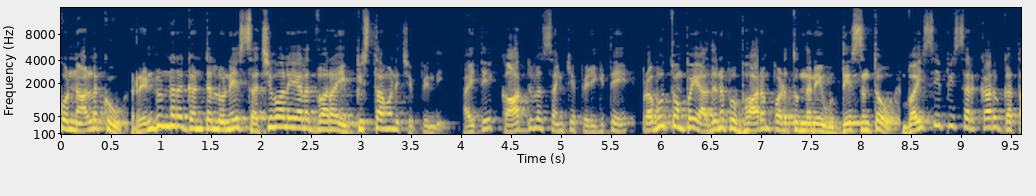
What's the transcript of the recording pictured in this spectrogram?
కొన్నాళ్ళకు రెండున్నర గంటల్లోనే సచివాలయాల ద్వారా ఇప్పిస్తామని చెప్పింది. అయితే కార్డుల సంఖ్య పెరిగితే ప్రభుత్వంపై అదనపు భారం పడుతుందనే ఉద్దేశంతో వైసీపీ సర్కారు గత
